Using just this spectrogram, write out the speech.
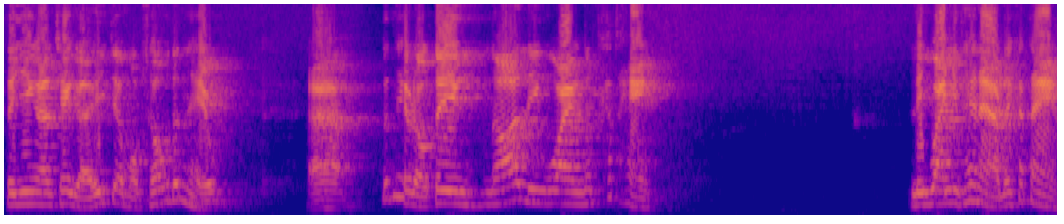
Tuy nhiên anh sẽ gửi cho một số tín hiệu. À, tín hiệu đầu tiên nó liên quan đến khách hàng. Liên quan như thế nào đến khách hàng?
